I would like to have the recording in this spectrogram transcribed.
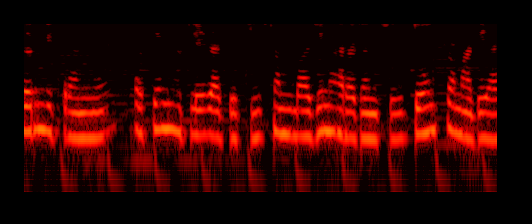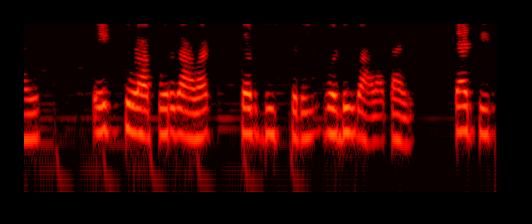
तर मित्रांनो असे म्हटले जाते की संभाजी महाराजांची दोन समाधी आहेत. एक तुळापूर गावात तर दुसरी वडू गावात आहे. त्यातील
